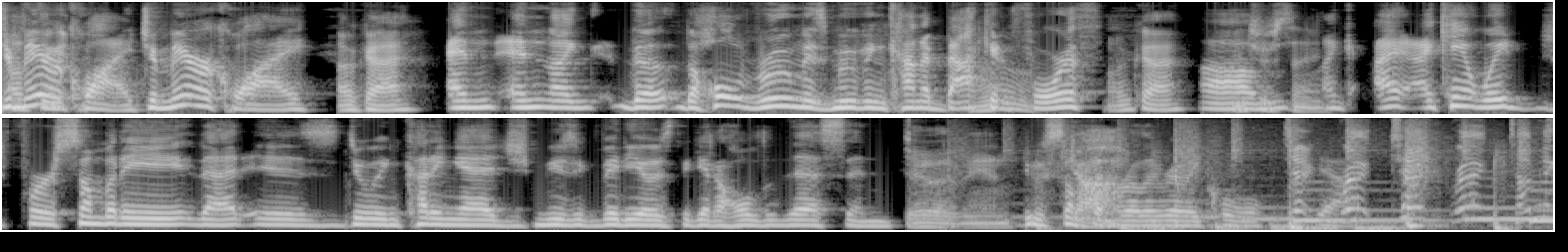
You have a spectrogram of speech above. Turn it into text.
I was thinking- Jamiroquai, Jamiroquai, Okay. and and like the the whole room is moving kind of back and Oh. forth. Okay. Um, Interesting. Like I, I can't wait for somebody that is doing cutting edge music videos to get a hold of this and Do it, man. do something God. really really cool. Tech Yeah. wreck, tech wreck, time to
